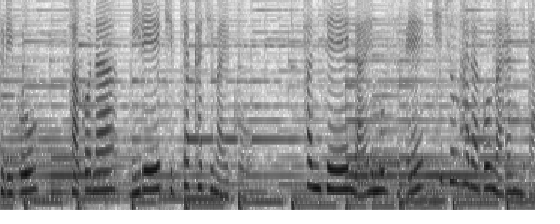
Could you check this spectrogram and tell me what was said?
그리고 과거나 미래에 집착하지 말고 현재의 나의 모습에 치중하라고 말합니다.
